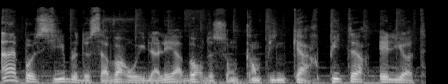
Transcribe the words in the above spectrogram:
impossible de savoir où il allait à bord de son camping-car. Peter Elliott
